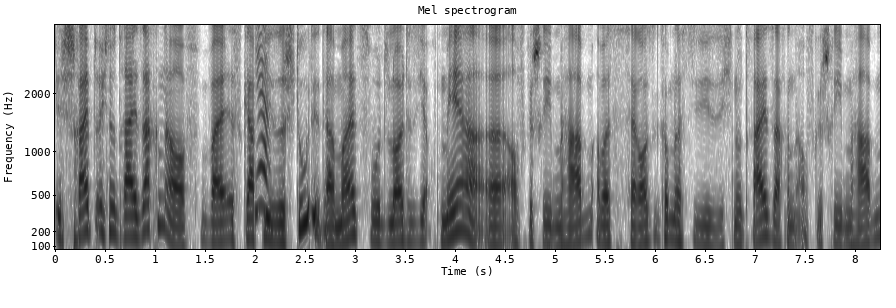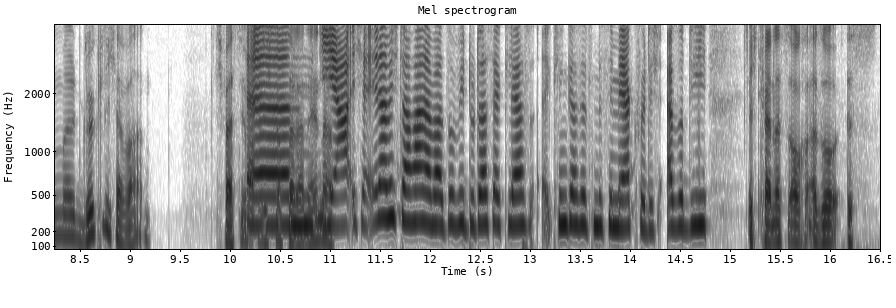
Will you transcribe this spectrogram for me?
äh, schreibt euch nur drei Sachen auf, weil es gab Ja. diese Studie damals, wo die Leute sich auch mehr äh, aufgeschrieben haben, aber es ist herausgekommen, dass die, die sich nur drei Sachen aufgeschrieben haben, mal glücklicher waren. Ich weiß nicht, ob du dich noch daran Ähm, erinnerst. ja, ich erinnere mich daran, aber so wie du das erklärst, äh, klingt das jetzt ein bisschen merkwürdig. Also die, Ich kann das auch, also es,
